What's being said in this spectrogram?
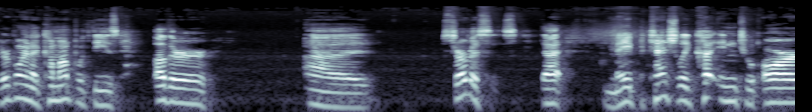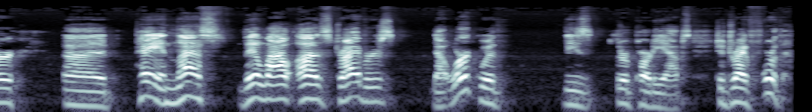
they're going to come up with these other uh, services that may potentially cut into our uh, pay unless they allow us drivers that work with these third party apps to drive for them.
